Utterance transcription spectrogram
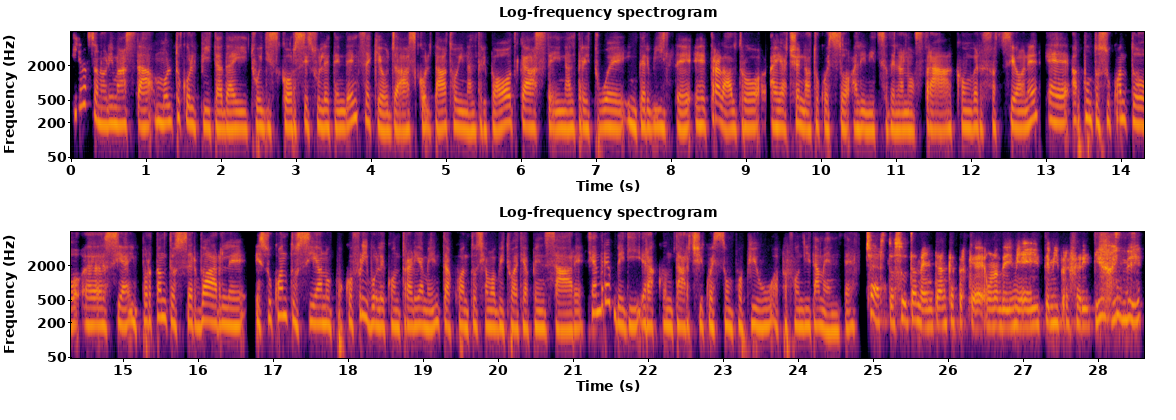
Io sono rimasta molto colpita dai tuoi discorsi sulle tendenze che ho già ascoltato in altri podcast e in altre tue interviste e tra l'altro hai accennato questo all'inizio della nostra conversazione e appunto su quanto eh, sia importante osservarle e su quanto siano poco frivole contrariamente a quanto siamo abituati a pensare. Ti andrebbe di raccontarci questo un po' più approfonditamente? Certo, assolutamente, anche perché è uno dei miei temi preferiti, quindi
